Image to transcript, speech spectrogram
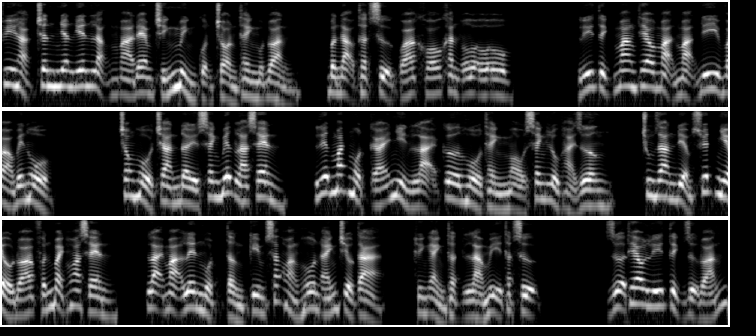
Phi hạc chân nhân yên lặng mà đem chính mình cuộn tròn thành một đoàn, bần đạo thật sự quá khó khăn ô ô ô. Lý tịch mang theo mạn mạn đi vào bên hồ. Trong hồ tràn đầy xanh biếc lá sen, liếc mắt một cái nhìn lại cơ hồ thành màu xanh lục hải dương, trung gian điểm suyết nhiều đóa phấn bạch hoa sen, lại mạ lên một tầng kim sắc hoàng hôn ánh chiều tà, hình ảnh thật là mỹ thật sự. Dựa theo lý tịch dự đoán,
